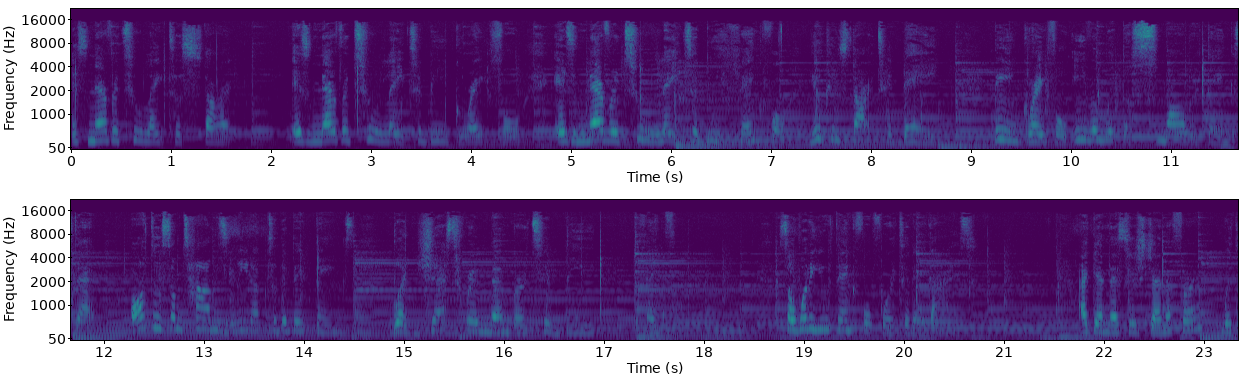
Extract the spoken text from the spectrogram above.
it's never too late to start. It's never too late to be grateful. It's never too late to be thankful. You can start today being grateful, even with the smaller things that often sometimes lead up to the big things. But just remember to be thankful. So, what are you thankful for today, guys? Again, this is Jennifer with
